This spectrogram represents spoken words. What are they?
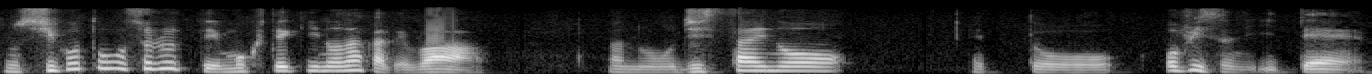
その仕事をするっていう目的の中では、あの、実際の、えっと、オフィスにいて、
